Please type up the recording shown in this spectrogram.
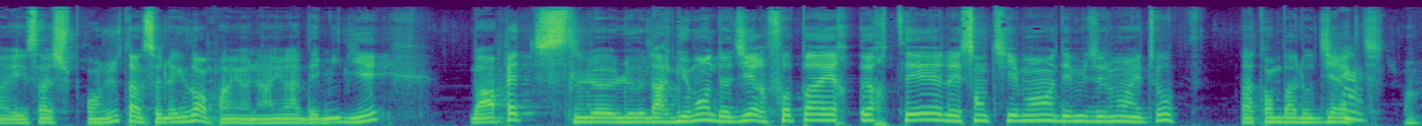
euh, et ça, je prends juste un seul exemple, hein, il, y en a, il y en a des milliers, bah en fait, l'argument de dire faut pas heur- heurter les sentiments des musulmans et tout, ça tombe à l'eau direct, tu vois.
